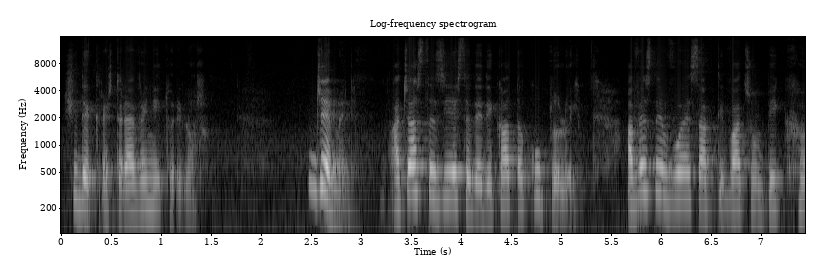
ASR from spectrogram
și de creșterea veniturilor. Gemeni. Această zi este dedicată cuplului. Aveți nevoie să activați un pic uh,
